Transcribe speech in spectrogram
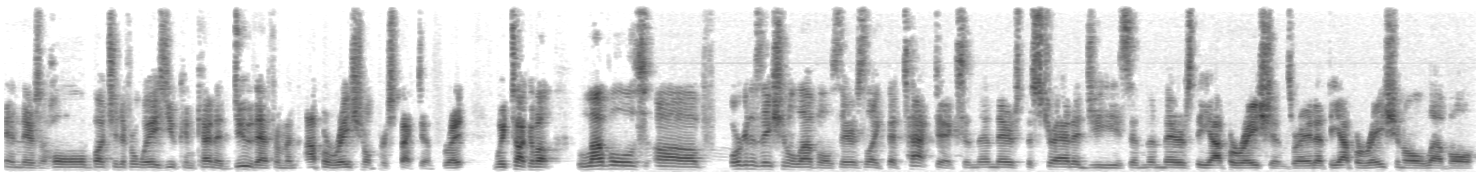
And there's a whole bunch of different ways you can kind of do that from an operational perspective, right? We talk about levels of organizational levels. There's like the tactics, and then there's the strategies, and then there's the operations, right? At the operational level,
